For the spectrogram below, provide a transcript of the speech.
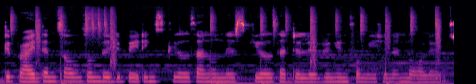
They pride themselves on their debating skills and on their skills at delivering information and knowledge.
